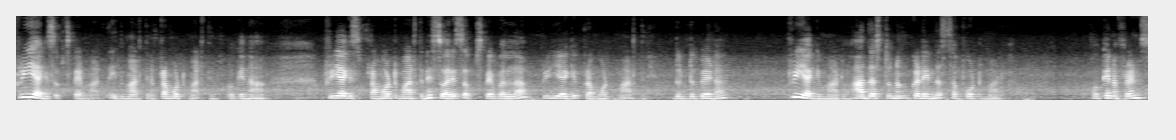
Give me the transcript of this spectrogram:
ಫ್ರೀಯಾಗಿ ಸಬ್ಸ್ಕ್ರೈಬ್ ಮಾಡಿ ಇದು ಮಾಡ್ತೀನಿ ಪ್ರಮೋಟ್ ಮಾಡ್ತೀನಿ. ಓಕೆನಾ ಫ್ರೀಯಾಗಿ ಪ್ರಮೋಟ್ ಮಾಡ್ತೀನಿ. ಸಾರಿ ಸಬ್ಸ್ಕ್ರೈಬ್ ಅಲ್ಲ. ಫ್ರೀಯಾಗಿ ಪ್ರಮೋಟ್ ಮಾಡ್ತೀನಿ. ದುಡ್ಡು ಬೇಡ. ಫ್ರೀಯಾಗಿ ಮಾಡು. ಆದಷ್ಟು ನಮ್ಮ ಕಡೆಯಿಂದ ಸಪೋರ್ಟ್ ಮಾಡು. ಓಕೆನಾ ಫ್ರೆಂಡ್ಸ್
